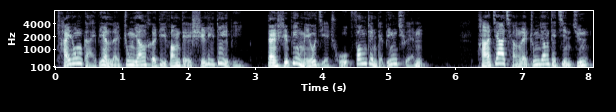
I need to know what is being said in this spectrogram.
柴荣改变了中央和地方的实力对比，但是并没有解除方阵的兵权。他加强了中央的禁军，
